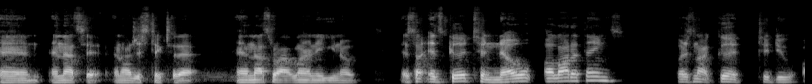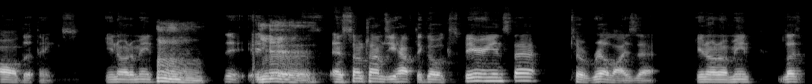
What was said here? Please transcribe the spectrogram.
and and that's it, and I just stick to that, and that's what I learned. You know, it's not, it's good to know a lot of things, but it's not good to do all the things. You know what I mean? Mm, it, it, yeah. And sometimes you have to go experience that to realize that. You know what I mean? Let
